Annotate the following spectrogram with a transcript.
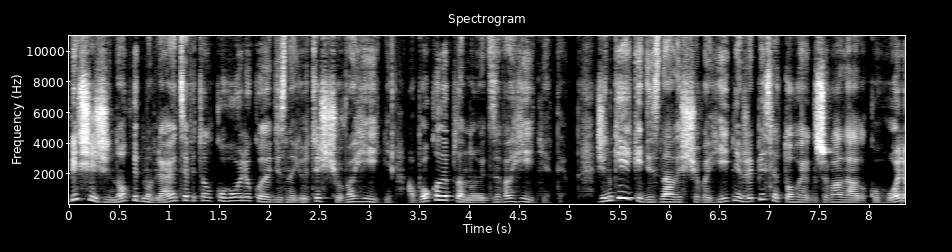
Більшість жінок відмовляються від алкоголю, коли дізнаються, що вагітні, або коли планують завагітніти. Жінки, які дізналися, що вагітні, вже після того, як вживали алкоголь,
